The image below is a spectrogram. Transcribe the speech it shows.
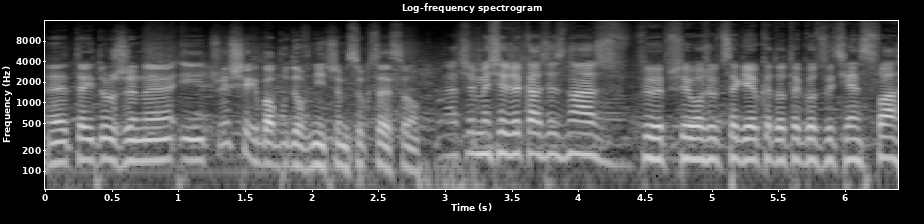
e, tej drużyny i czujesz się chyba budowniczym sukcesu. Znaczy myślę, że każdy z nas przy- przyłożył cegiełkę do tego zwycięstwa.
